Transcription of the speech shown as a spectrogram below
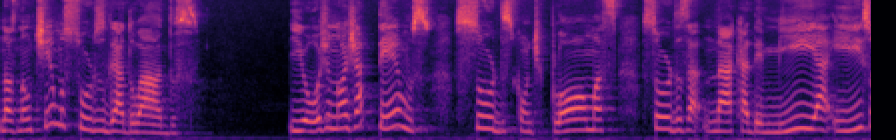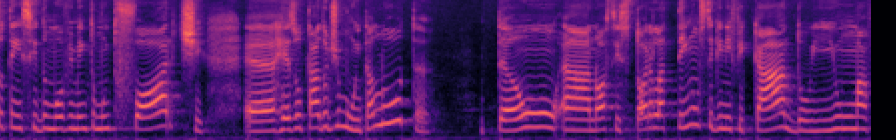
nós não tínhamos surdos graduados. E hoje nós já temos surdos com diplomas, surdos na academia, e isso tem sido um movimento muito forte, é, resultado de muita luta. Então, a nossa história ela tem um significado e uma,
